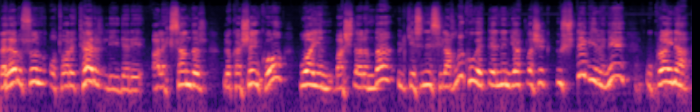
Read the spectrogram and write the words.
Belarus'un otoriter lideri Alexander Lukashenko bu ayın başlarında ülkesinin silahlı kuvvetlerinin yaklaşık üçte birini Ukrayna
